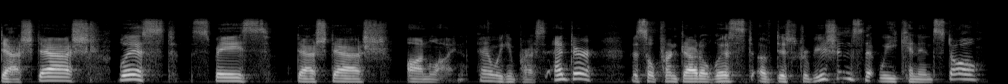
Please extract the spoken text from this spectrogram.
dash dash list space dash dash online. And we can press enter. This will print out a list of distributions that we can install.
